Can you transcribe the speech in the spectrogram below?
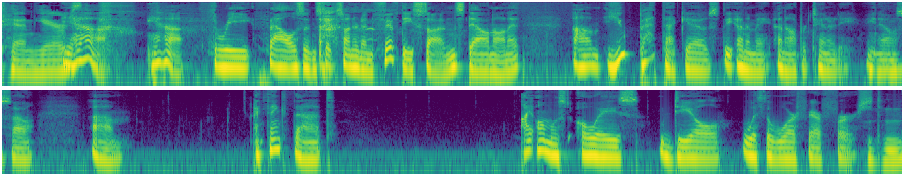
10 years. Yeah. Yeah. 3,650 suns down on it um, you bet that gives the enemy an opportunity. You know, mm-hmm. so um, I think that I almost always deal with the warfare 1st mm-hmm.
